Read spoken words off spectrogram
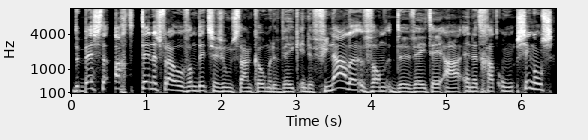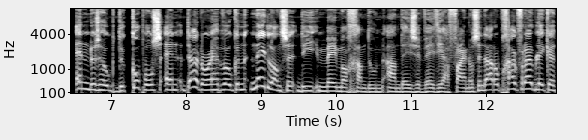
De beste acht tennisvrouwen van dit seizoen staan komende week in de finale van de WTA. En het gaat om singles en dus ook de koppels. En daardoor hebben we ook een Nederlandse die mee mag gaan doen aan deze WTA Finals. En daarop ga ik vooruitblikken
